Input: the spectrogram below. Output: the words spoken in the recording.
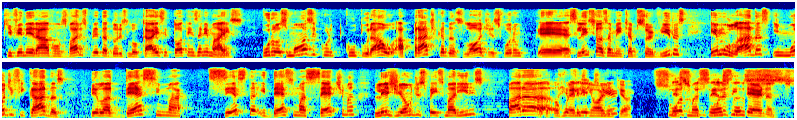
que veneravam os vários predadores locais e totens animais. Por osmose cultural, a prática das lodges foram é, silenciosamente absorvidas emuladas e modificadas pela 16 e 17 Legião de Space Marines para refletir ordem aqui, ó. suas culturas internas.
